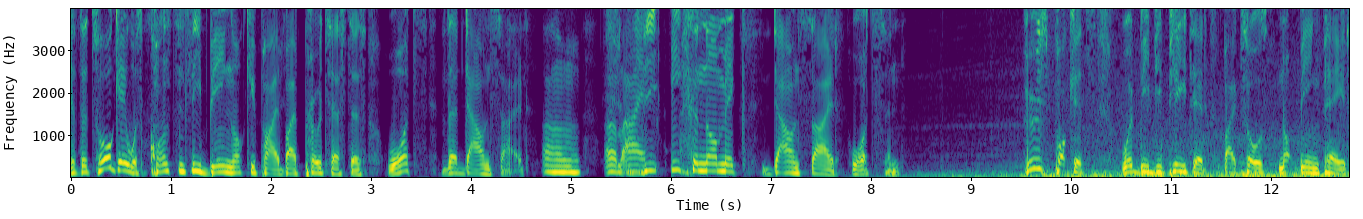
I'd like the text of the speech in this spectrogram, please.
If the toll gate was constantly being occupied by protesters, what's the downside? Um, um, I. The economic downside, Watson. Whose pockets would be depleted by tolls not being paid?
